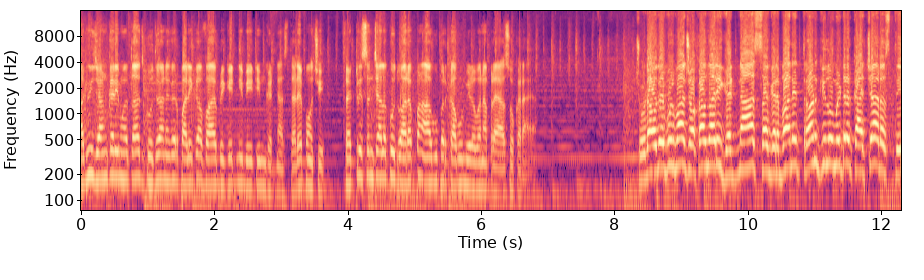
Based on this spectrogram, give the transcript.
આગની જાણકારી મળતા જ ગોધરા નગરપાલિકા ફાયર બ્રિગેડની બે ટીમ ઘટના સ્થળે પહોંચી. ફેક્ટરી સંચાલકો દ્વારા પણ આગ ઉપર કાબુ મેળવવાના પ્રયાસો કરાયા. છોટાઉદેપુરમાં ચોંકાવનારી ઘટના સગર્ભાને ત્રણ કિલોમીટર કાચા રસ્તે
